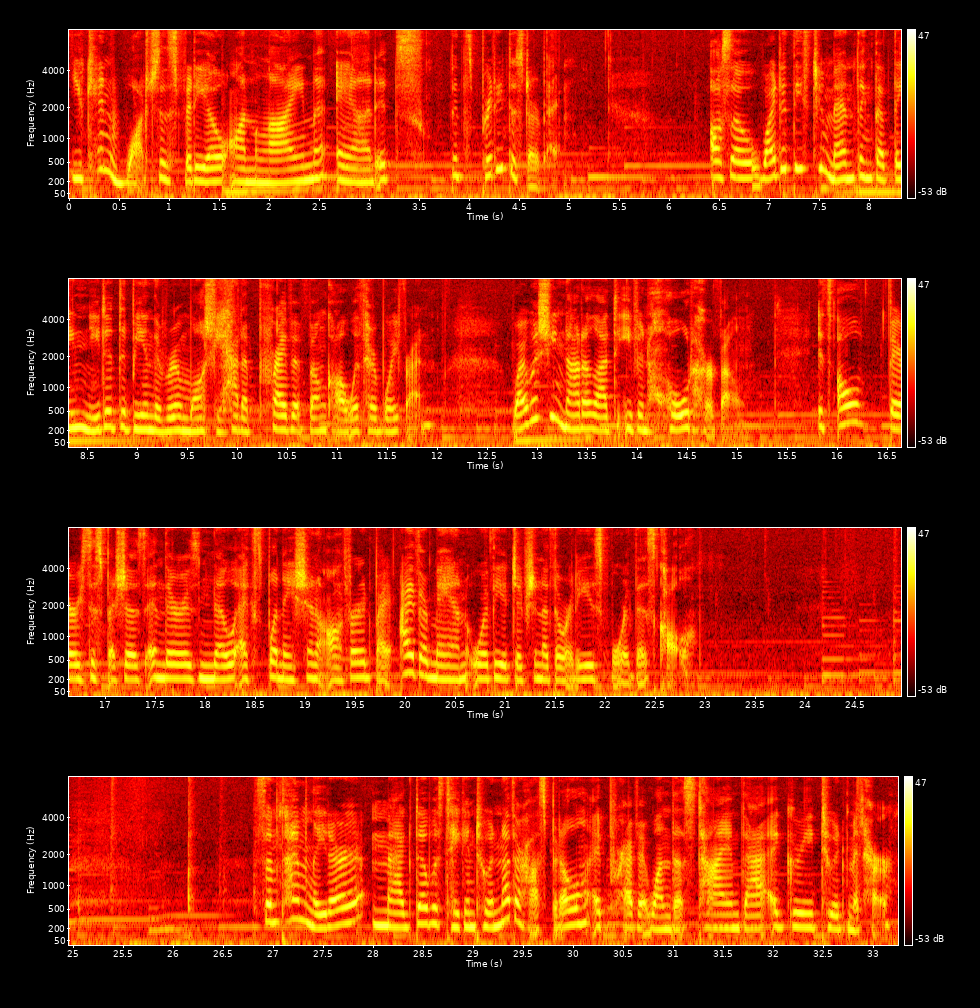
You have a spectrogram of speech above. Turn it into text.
You can watch this video online and it's it's pretty disturbing. Also, why did these two men think that they needed to be in the room while she had a private phone call with her boyfriend? Why was she not allowed to even hold her phone? It's all very suspicious, and there is no explanation offered by either man or the Egyptian authorities for this call. Sometime later, Magda was taken to another hospital, a private one this time, that agreed to admit her.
